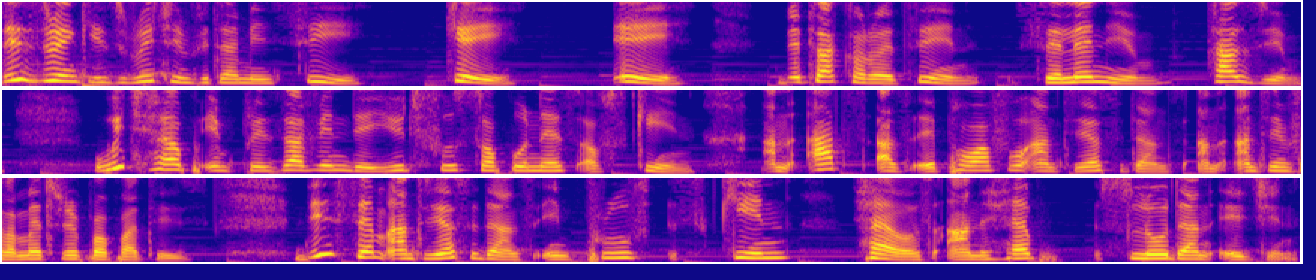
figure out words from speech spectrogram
This drink is rich in vitamin C, K, A, beta carotene, selenium, calcium, which help in preserving the youthful suppleness of skin and acts as a powerful antioxidant and anti-inflammatory properties. These same antioxidants improve skin health and help slow down aging.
